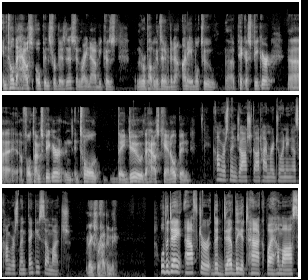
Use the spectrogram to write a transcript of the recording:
until the House opens for business. And right now, because the Republicans have been unable to uh, pick a speaker, uh, a full time speaker, and until they do, the House can't open. Congressman Josh Gottheimer joining us. Congressman, thank you so much. Thanks for having me. Well, the day after the deadly attack by Hamas,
